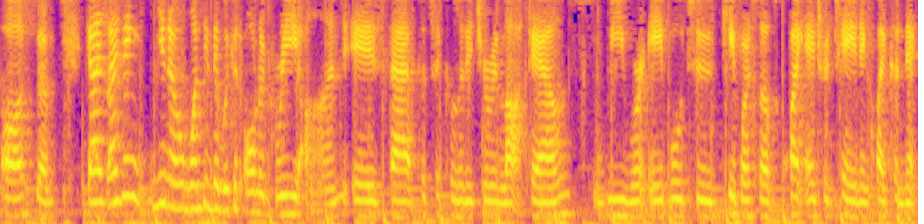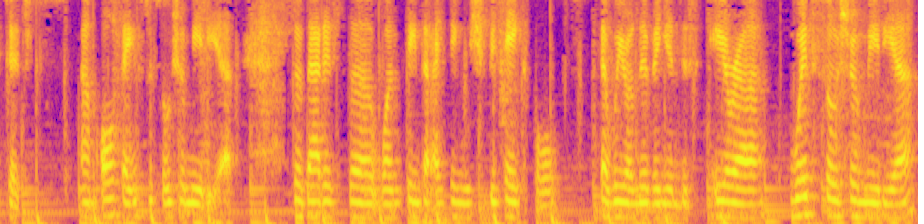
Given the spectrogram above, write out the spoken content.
awesome. Guys, I think, you know, one thing that we could all agree on is that particularly during lockdowns, we were able to keep ourselves quite entertained and quite connected. Um, all thanks to social media. So that is the one thing that I think we should be thankful that we are living in this era with social media.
